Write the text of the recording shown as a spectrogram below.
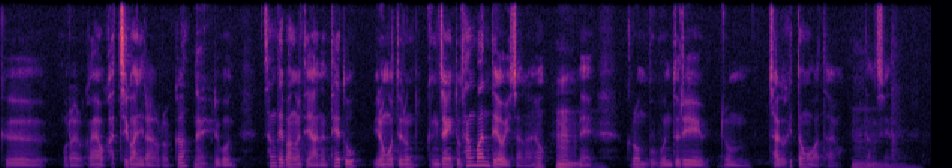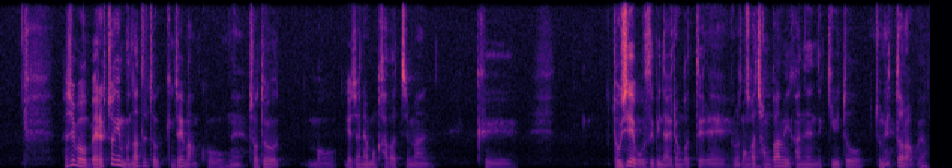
그 뭐라 그럴까요? 가치관이라 그럴까? 네. 그리고 상대방을 대하는 태도 이런 것들은 굉장히 또 상반되어 있잖아요. 음. 네. 그런 부분들이 좀 자극했던 것 같아요. 음. 그 당시에. 사실 뭐 매력적인 문화들도 굉장히 많고 네. 저도 뭐 예전에 한번 가봤지만 그 도시의 모습이나 이런 것들에 그렇죠. 뭔가 정감이 가는 느낌이 또 좀 네. 있더라고요.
